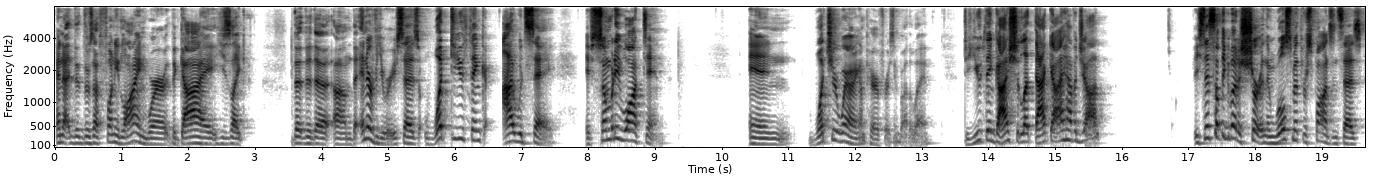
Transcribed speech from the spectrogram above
and there's a funny line where the guy he's like the the the um the interviewer he says what do you think I would say if somebody walked in in what you're wearing I'm paraphrasing by the way do you think I should let that guy have a job? He says something about a shirt and then Will Smith responds and says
